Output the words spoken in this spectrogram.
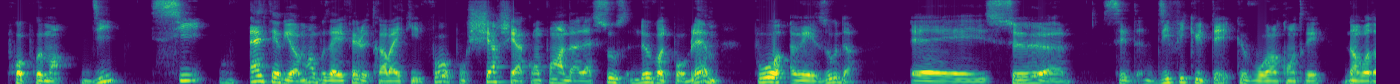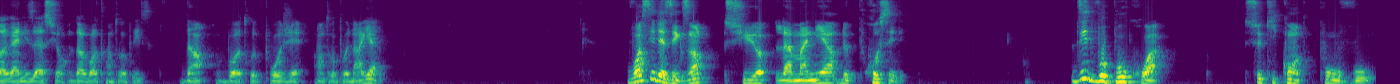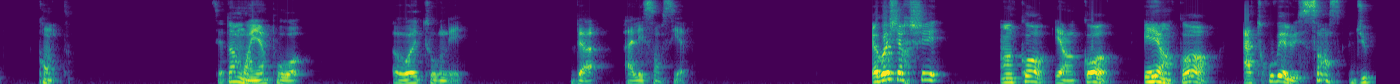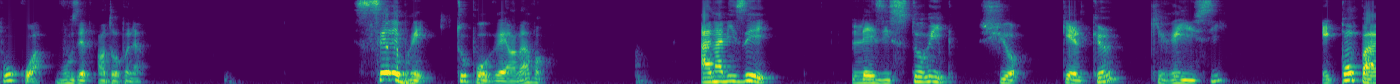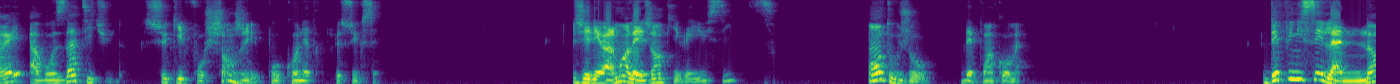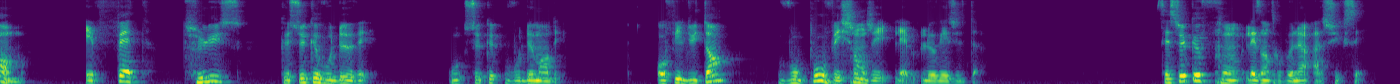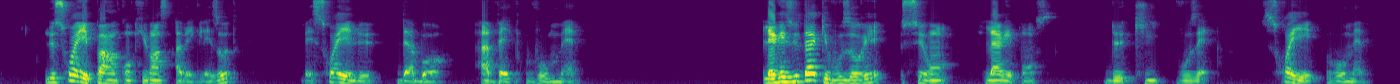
proprement dit si intérieurement vous avez fait le travail qu'il faut pour chercher à comprendre la source de votre problème pour résoudre ce, euh, cette difficulté que vous rencontrez dans votre organisation, dans votre entreprise, dans votre projet entrepreneurial. Voici des exemples sur la manière de procéder. Dites-vous pourquoi ce qui compte pour vous compte. C'est un moyen pour retourner vers à l'essentiel. Et recherchez encore et encore et encore à trouver le sens du pourquoi vous êtes entrepreneur. Célébrez tout progrès en avant. Analysez les historiques sur quelqu'un qui réussit et comparer à vos attitudes ce qu'il faut changer pour connaître le succès. Généralement, les gens qui réussissent ont toujours des points communs. Définissez la norme et faites plus que ce que vous devez ou ce que vous demandez. Au fil du temps, vous pouvez changer le résultat. C'est ce que font les entrepreneurs à succès. Ne soyez pas en concurrence avec les autres, mais soyez-le d'abord avec vous-même. Les résultats que vous aurez seront la réponse de qui vous êtes. Soyez vous-même.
